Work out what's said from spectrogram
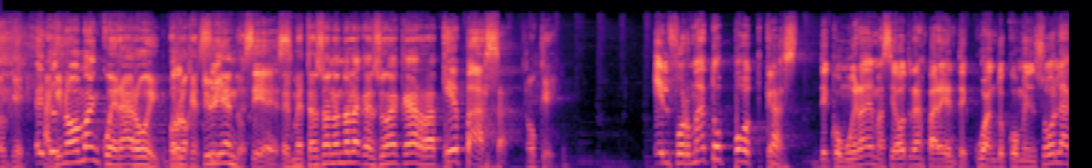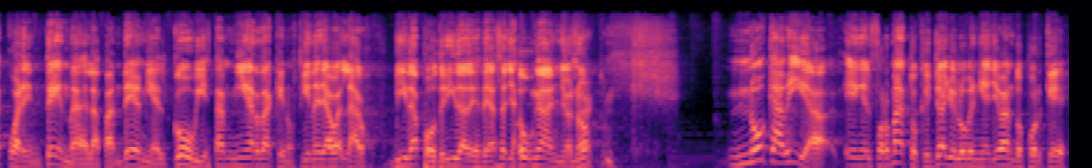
Ok. Entonces- Aquí nos vamos a encuerar hoy, por No, lo que estoy sí, viendo. así es. Eh, Me están sonando la canción a cada rato. ¿Qué pasa? Ok. El formato podcast de cómo era demasiado transparente, cuando comenzó la cuarentena de la pandemia, el COVID, esta mierda que nos tiene ya la vida podrida desde hace ya un año, ¿no? Exacto. No cabía en el formato que ya yo lo venía llevando porque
